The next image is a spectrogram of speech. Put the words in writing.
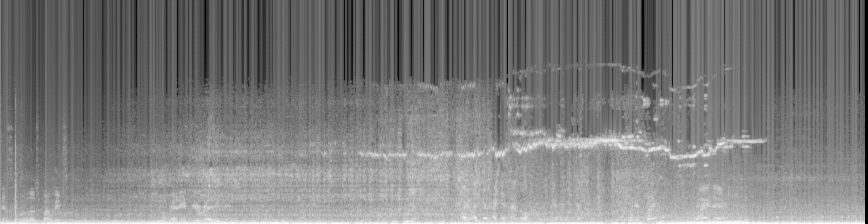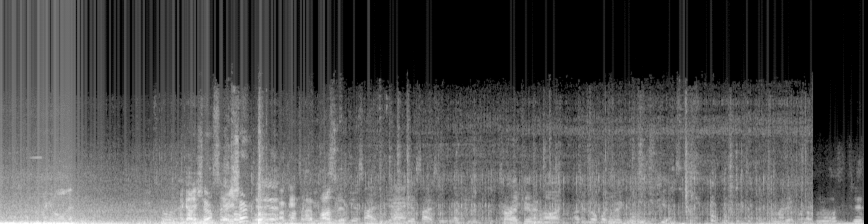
Let's see one of those puppies. I'm ready if you're ready. I, I can I can handle. Here, here. Put it back. Right there. I can hold it. I got it. Sure? Are you sure? Okay. I'm positive. Sorry I came in hot. I didn't know if I'd make it.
